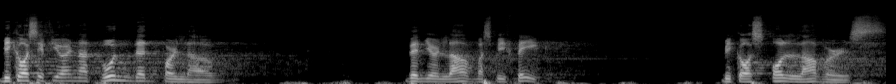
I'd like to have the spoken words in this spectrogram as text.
Because if you are not wounded for love, then your love must be fake. Because all lovers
